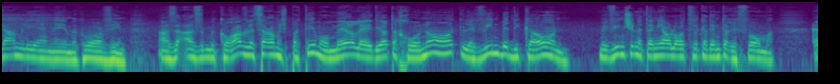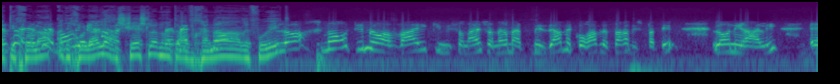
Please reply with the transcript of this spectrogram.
גם לי אין אה, מקורבים. אז, אז מקורב לשר המשפטים אומר לידיעות אחרונות, לוין בדיכאון. מבין שנתניהו לא רוצה לקדם את הרפורמה. את יכולה, איזה- את אורלי יכולה מיכה, לאשש לנו את ההבחנה שמור- הרפואית? לא, שמור אותי מאוהביי, כי משונאי שומר מעצמי. זה המקורב לשר המשפטים? לא נראה לי, אה,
